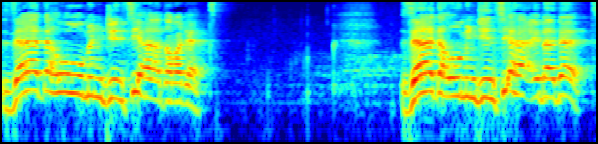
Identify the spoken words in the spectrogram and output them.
زاده من جنسها درجات. زاده من جنسها عبادات.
